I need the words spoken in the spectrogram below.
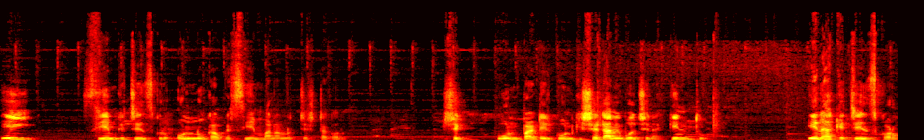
এই সিএমকে চেঞ্জ করে অন্য কাউকে সিএম বানানোর চেষ্টা করো। সে কোন পার্টির কোন কি সেটা আমি বলছি না, কিন্তু এনাকে চেঞ্জ করো,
